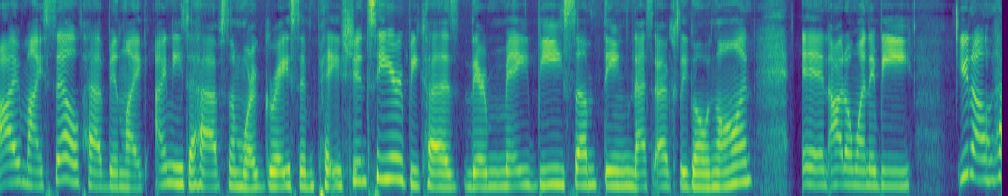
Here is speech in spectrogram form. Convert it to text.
I myself have been like, I need to have some more grace and patience here because there may be something that's actually going on, and I don't want to be you know,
